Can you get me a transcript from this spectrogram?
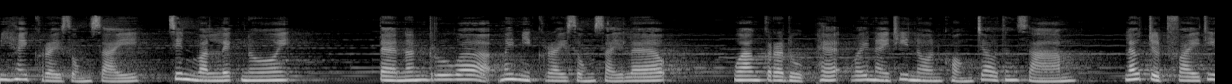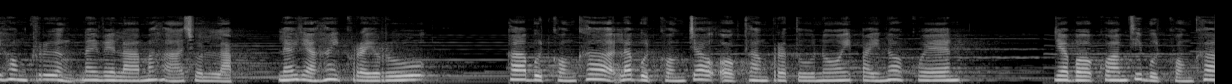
มิให้ใครสงสัย สิ้นวันเล็กน้อย แต่นั้นรู้ว่าไม่มีใครสงสัยแล้ว วางกระดูกแพะไว้ในที่นอนของเจ้าทั้งสาม แล้วจุดไฟที่ห้องเครื่องในเวลามหาชนหลับ แล้วอย่าให้ใครรู้พาบุตรของข้าและบุตรของเจ้าออกทางประตูน้อยไปนอกแคว้น อย่าบอกความที่บุตรของข้า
